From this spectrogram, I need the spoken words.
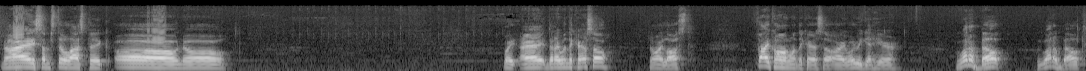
Nice, I'm still last pick. Oh no. Wait, I did I win the carousel? No, I lost. Vicon won the carousel. All right, what do we get here? We want a belt. We want a belt.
